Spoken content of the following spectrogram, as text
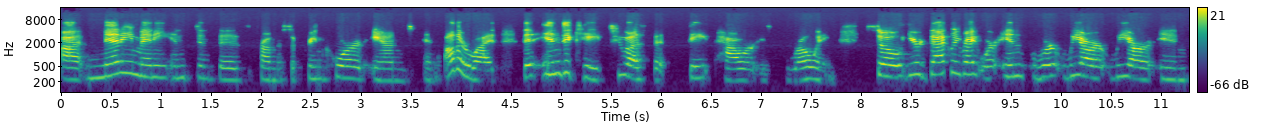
Uh, many, many instances from the Supreme Court and and otherwise that indicate to us that state power is growing. So you're exactly right. We're in we're we are we are in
